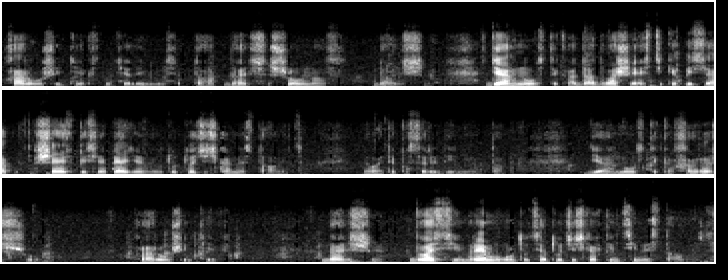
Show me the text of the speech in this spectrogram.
Хороший текст тут я дивлюся. Так, далі. Що у нас? Далі. Діагностика, да, 2.6. Тільки після 6, після 5, тут точечка не ставиться. Давайте посередині отак. Діагностика. Хорошо. Хороший текст. Дальше. 2.7. Ремонт. Оця точечка в кінці не ставиться.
